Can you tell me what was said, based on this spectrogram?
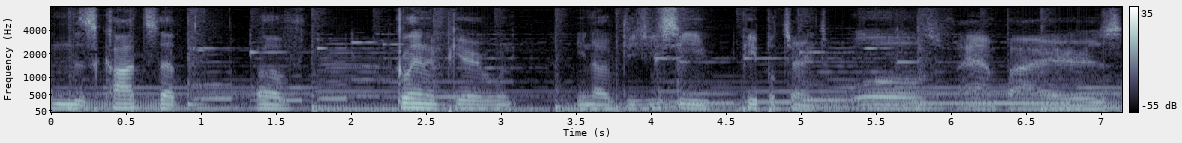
in this concept of Glenn and Pierre. You know, did you see people turn into wolves, vampires,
